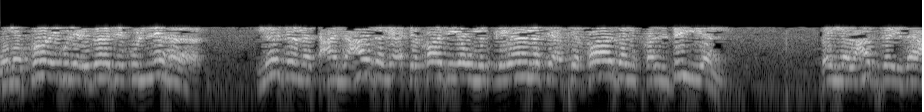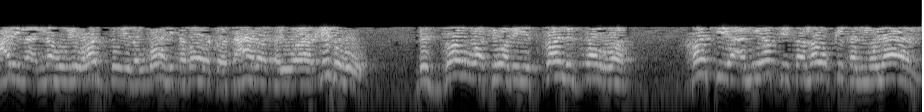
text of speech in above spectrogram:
ومصائب العباد كلها نجمت عن عدم اعتقاد يوم القيامة اعتقادا قلبيا. فإن العبد إذا علم أنه يرد إلى الله تبارك وتعالى فيؤاخذه بالذرة وبمثقال الذرة. خشي أن يقف موقف الملام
